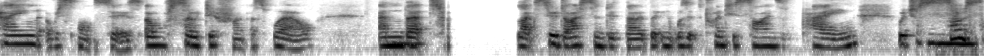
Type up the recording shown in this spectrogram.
pain responses are so different as well and mm-hmm. that like sue dyson did though that was it the 20 signs of pain which are mm. so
